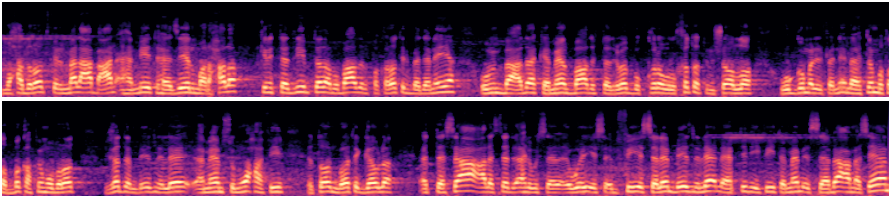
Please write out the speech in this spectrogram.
محاضرات في الملعب عن أهمية هذه المرحلة. كان التدريب ابتدى ببعض الفقرات البدنية ومن بعدها كمان بعض التدريبات بالكرة والخطط إن شاء الله والجمل الفنية اللي هيتم تطبيقها في مباراة غدا بإذن الله أمام سموحة في إطار مباراة الجولة التاسعة على استاد الأهلي في السلام بإذن الله اللي هيبتدي في تمام السابعة مساء.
